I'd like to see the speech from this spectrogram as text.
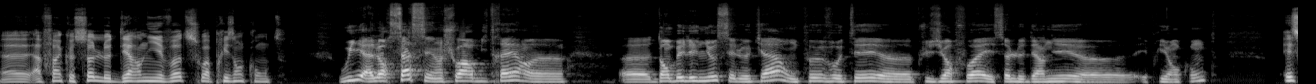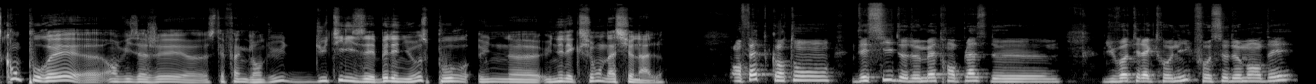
euh, afin que seul le dernier vote soit pris en compte. Oui, alors ça, c'est un choix arbitraire. Euh, euh, dans Bellegno, c'est le cas. On peut voter plusieurs fois et seul le dernier est pris en compte. Est-ce qu'on pourrait envisager, Stéphane Glandu, d'utiliser Bellegnos pour une, une élection nationale? En fait, quand on décide de mettre en place de, du vote électronique, faut se demander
